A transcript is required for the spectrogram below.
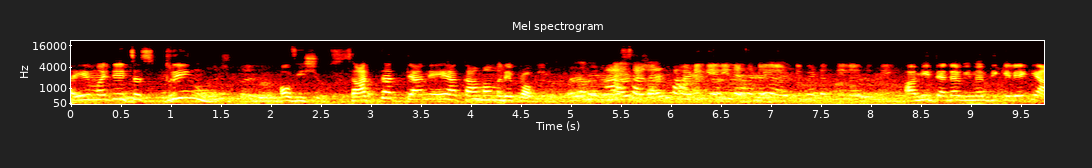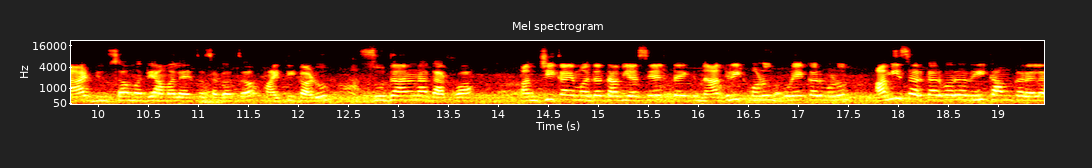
हे म्हणजे it's a string of issues सातत्याने या कामामध्ये प्रॉब्लेम पाहणी केली अल्टिमेटम तुम्ही? आम्ही त्यांना विनंती केली आहे की आठ दिवसामध्ये आम्हाला याचं सगळंचं माहिती काढून सुधारणा दाखवा. आमची काय मदत हवी असेल तर एक नागरिक म्हणून पुणेकर म्हणून आम्ही सरकारबरोबरही काम करायला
